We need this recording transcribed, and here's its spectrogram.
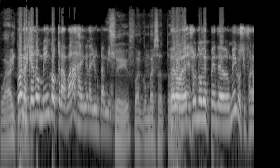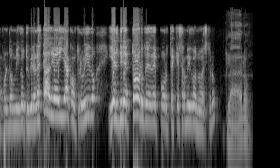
Fue al Bueno, es que Domingo trabaja en el ayuntamiento. Sí, fue al conversatorio. Pero eso no depende de Domingo. Si fuera por Domingo, tuviera el estadio ahí ya construido. Y el director de deportes, que es amigo nuestro. Claro,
